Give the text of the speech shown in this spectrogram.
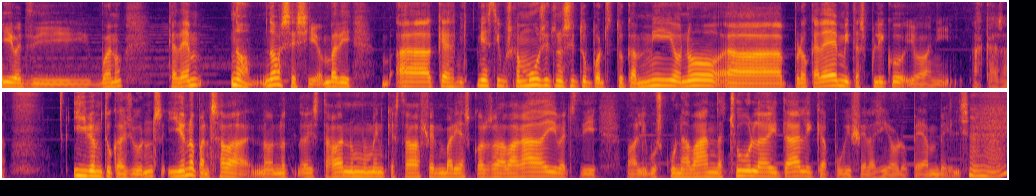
I vaig dir, bueno, quedem... No, no va ser així. Em va dir uh, que m'hi estic buscant músics, no sé si tu pots tocar amb mi o no, uh, però quedem i t'explico. I va venir a casa. I vam tocar junts. I jo no pensava... No, no, estava en un moment que estava fent diverses coses a la vegada i vaig dir, bueno, li busco una banda xula i tal i que pugui fer la gira europea amb ells. Mm -hmm.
